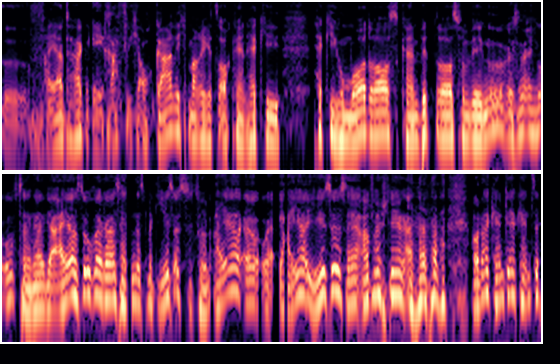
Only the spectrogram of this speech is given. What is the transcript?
äh, Feiertagen, ey, raff ich auch gar nicht, mache ich jetzt auch kein hacky, hacky Humor draus, kein Bit draus, von wegen, oh, was ist eigentlich Ostern? Der Eiersucher, was hat denn das mit Jesus zu tun? Eier, äh, Eier, Jesus, Eier, Auferstehung, oder? Kennt ihr, kennt ihr?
